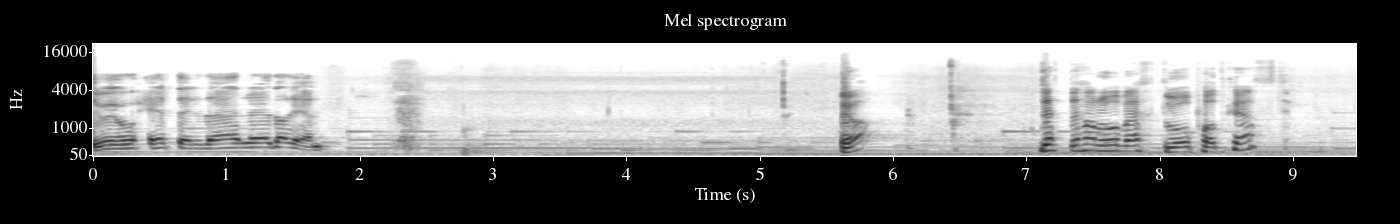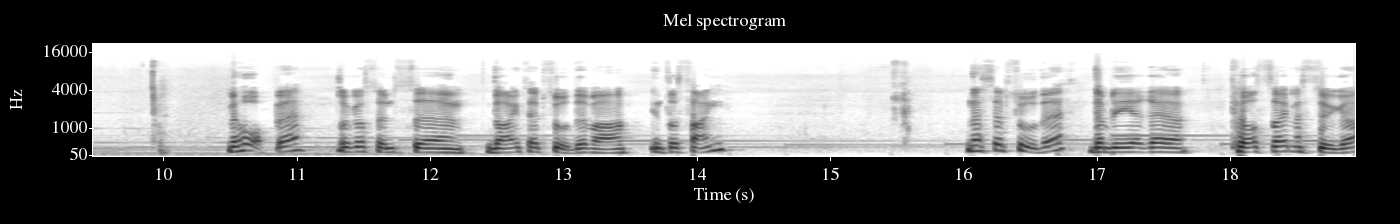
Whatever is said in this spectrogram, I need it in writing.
Jo, jo helt enig der, eh, Daniel. Ja. Dette har nå vært vår podkast. Vi håper dere syns dagen dagens episode var interessant. Neste episode det blir eh, torsdag neste uke.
